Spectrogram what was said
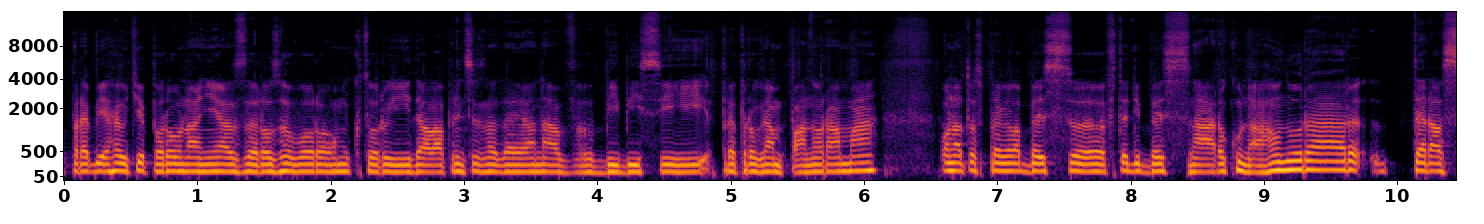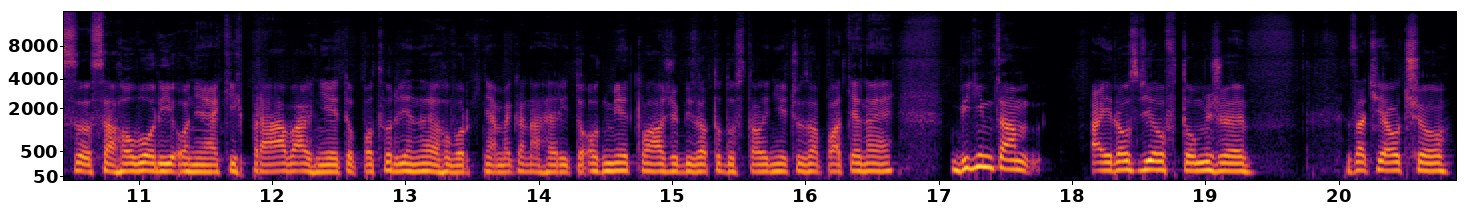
prebiehajú tie porovnania s rozhovorom, ktorý dala princezna Diana v BBC pre program Panorama. Ona to spravila bez, eh, vtedy bez nároku na honorár. Teraz sa hovorí o nejakých právach, nie je to potvrdené. Hovorkyňa Megana Harry to odmietla, že by za to dostali niečo zaplatené. Vidím tam aj rozdiel v tom, že zatiaľ čo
